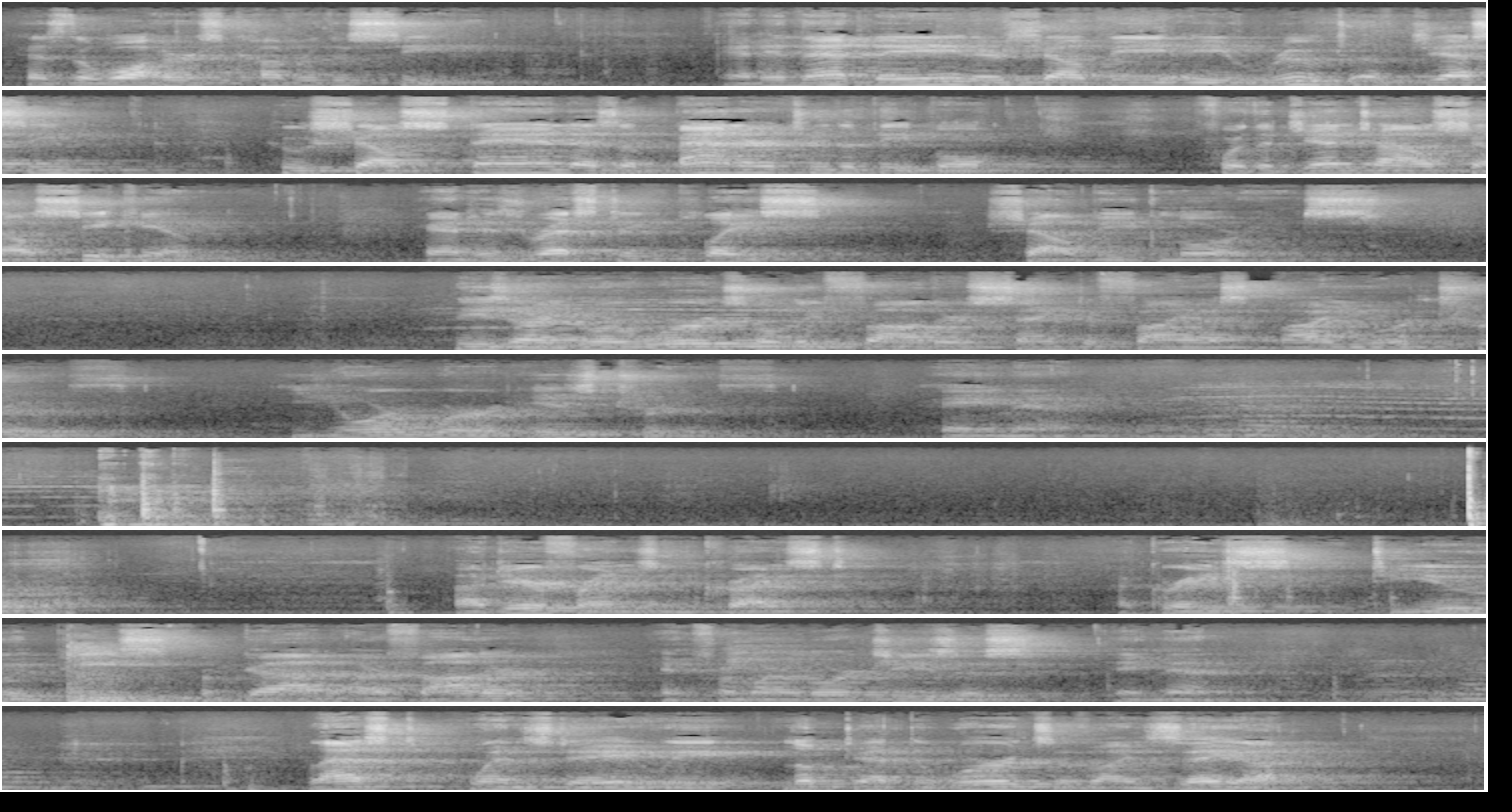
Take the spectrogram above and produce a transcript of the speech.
as the waters cover the sea. And in that day there shall be a root of Jesse, who shall stand as a banner to the people, for the Gentiles shall seek him, and his resting place shall be glorious. These are your words, Holy Father. Sanctify us by your truth. Your word is truth. Amen. Uh, dear friends in Christ, a grace to you and peace from God our Father and from our Lord Jesus. Amen. Last Wednesday, we looked at the words of Isaiah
